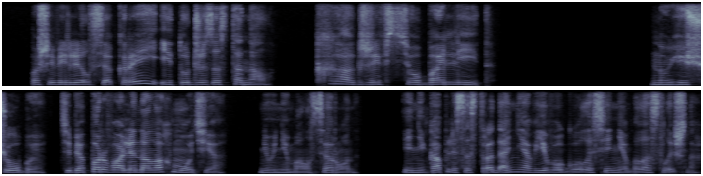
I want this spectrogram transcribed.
— пошевелился Крей и тут же застонал. «Как же все болит!» «Ну еще бы, тебя порвали на лохмотья», — не унимался Рон, и ни капли сострадания в его голосе не было слышно.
